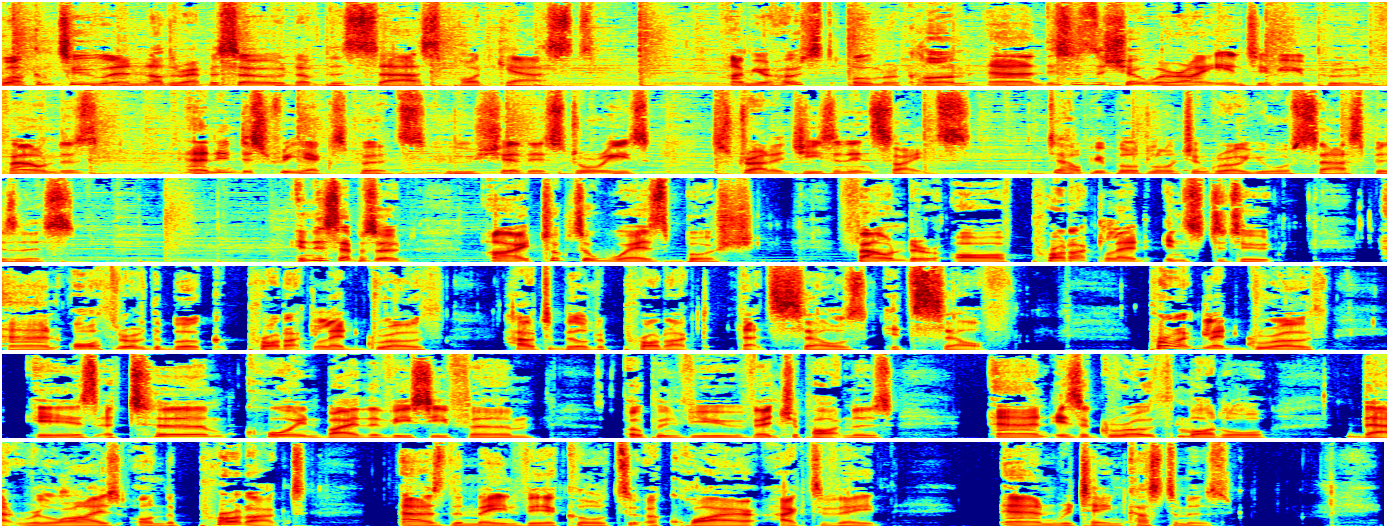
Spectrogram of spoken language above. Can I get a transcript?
Welcome to another episode of the SaaS Podcast. I'm your host, Omer Khan, and this is the show where I interview proven founders and industry experts who share their stories, strategies, and insights to help you build, launch, and grow your SaaS business. In this episode, I talked to Wes Bush, founder of Product Led Institute and author of the book Product Led Growth How to Build a Product That Sells Itself. Product led growth is a term coined by the VC firm OpenView Venture Partners and is a growth model that relies on the product as the main vehicle to acquire, activate, and retain customers.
